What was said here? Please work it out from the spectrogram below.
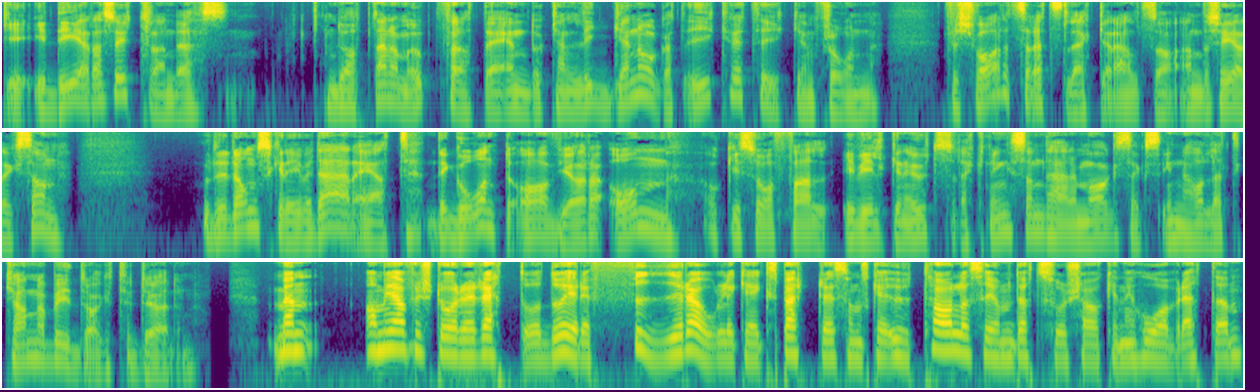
i deras yttrande då öppnar de upp för att det ändå kan ligga något i kritiken från försvarets rättsläkare, alltså Anders Eriksson. Och Det de skriver där är att det går inte att avgöra om och i så fall i vilken utsträckning som det här magsäcksinnehållet kan ha bidragit till döden. Men om jag förstår det rätt då, då är det fyra olika experter som ska uttala sig om dödsorsaken i hovrätten.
